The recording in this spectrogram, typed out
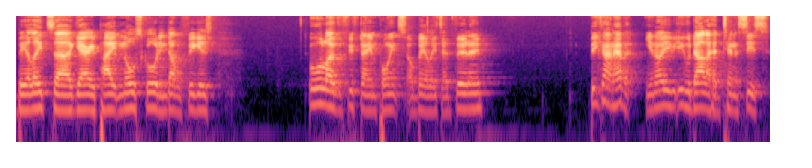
Bjelica, uh, Gary Payton, all scored in double figures, all over 15 points. Oh, Bjelica had 13. But you can't have it. You know, Iguodala had 10 assists.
